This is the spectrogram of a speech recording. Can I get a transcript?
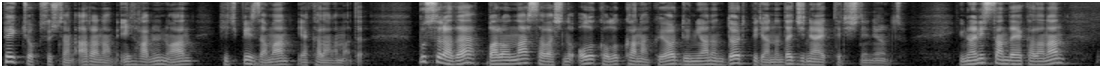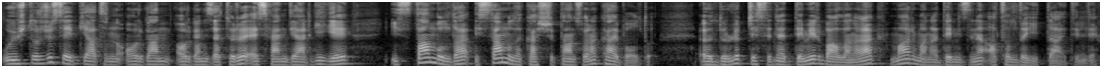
pek çok suçtan aranan İlhan Ünvan hiçbir zaman yakalanamadı. Bu sırada Baronlar Savaşı'nda oluk oluk kan akıyor, dünyanın dört bir yanında cinayetler işleniyordu. Yunanistan'da yakalanan uyuşturucu sevkiyatının organ, organizatörü Esfendiyar Gigi İstanbul'da İstanbul'a kaçtıktan sonra kayboldu. Öldürülüp cesedine demir bağlanarak Marmara Denizi'ne atıldığı iddia edildi.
